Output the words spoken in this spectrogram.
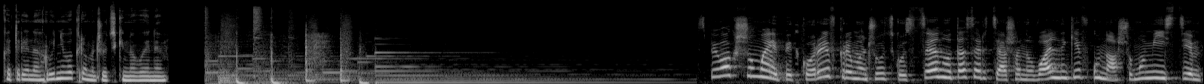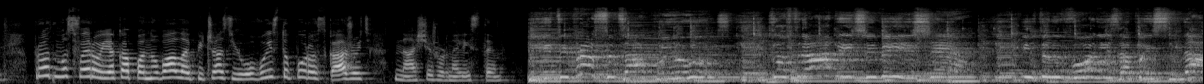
Катерина Грудніва, Кременчуцькі новини. Співак Шумей підкорив кременчуцьку сцену та серця шанувальників у нашому місті. Про атмосферу, яка панувала під час його виступу, розкажуть наші журналісти. Ти просто втрати чи більше, і в телефоні записана,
